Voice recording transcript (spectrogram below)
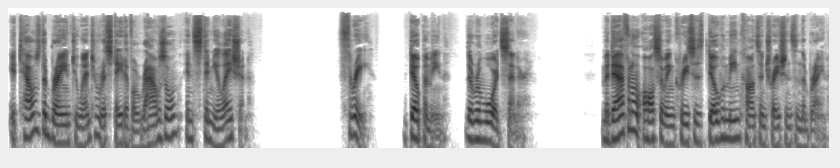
it tells the brain to enter a state of arousal and stimulation. 3. Dopamine, the reward center. Modafinil also increases dopamine concentrations in the brain.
